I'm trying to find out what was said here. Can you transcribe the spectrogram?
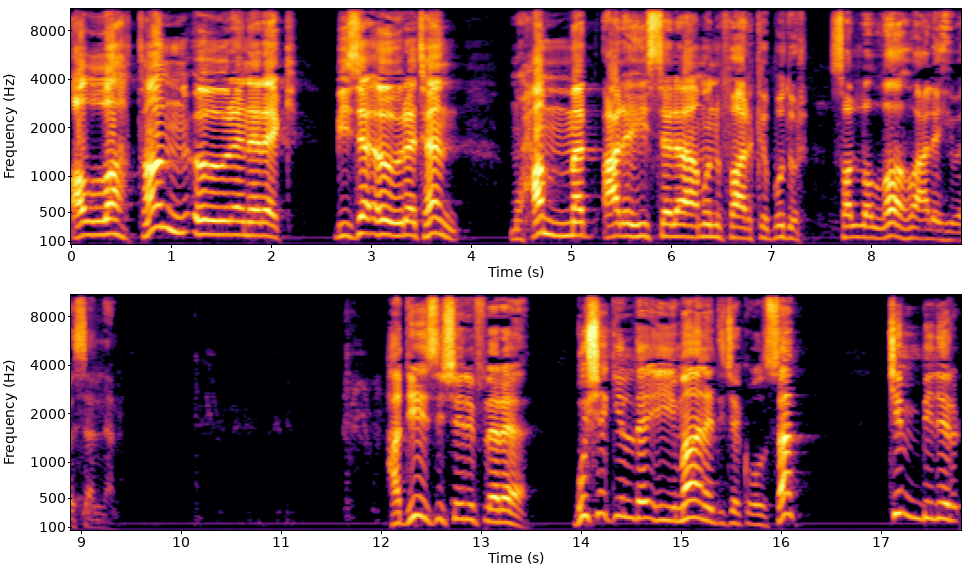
Allah'tan öğrenerek bize öğreten Muhammed aleyhisselamın farkı budur. Sallallahu aleyhi ve sellem. Hadis-i şeriflere bu şekilde iman edecek olsak kim bilir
